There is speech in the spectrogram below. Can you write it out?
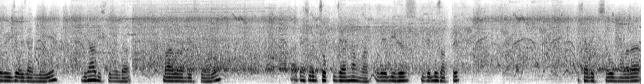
Koruyucu özelliği. Bina düştü burada. Barbarın desteğiyle. Zaten şurada bir çoklu cehennem var. Oraya bir hız bir de buz attık. Dışarıdaki savunmalara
